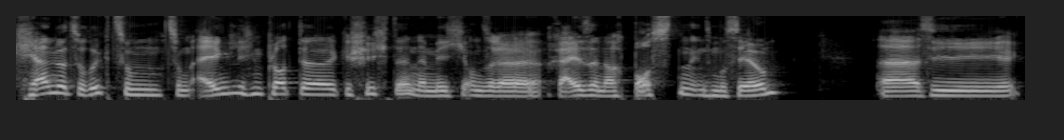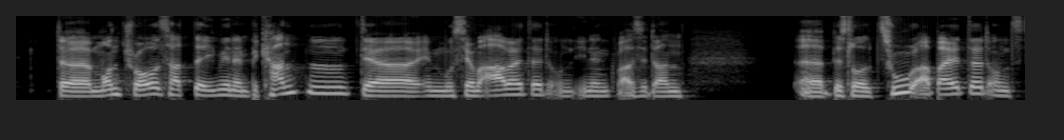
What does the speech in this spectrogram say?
Kehren wir zurück zum, zum eigentlichen Plot der Geschichte, nämlich unsere Reise nach Boston ins Museum. Äh, sie, der Montrose hatte irgendwie einen Bekannten, der im Museum arbeitet und ihnen quasi dann äh, ein bisschen zuarbeitet und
